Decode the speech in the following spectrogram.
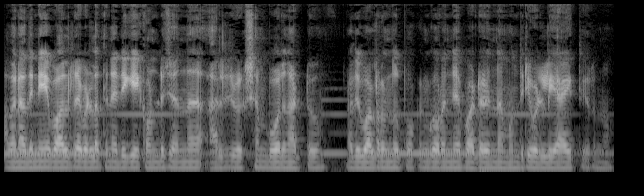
അവൻ അതിനെ വളരെ വെള്ളത്തിനരികെ കൊണ്ടുചെന്ന് അലരിവൃക്ഷം പോലെ നട്ടു. അത് വളർന്നു പൊക്കം കുറഞ്ഞ് പടരുന്ന മുന്തിരിവള്ളിയായി തീർന്നു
